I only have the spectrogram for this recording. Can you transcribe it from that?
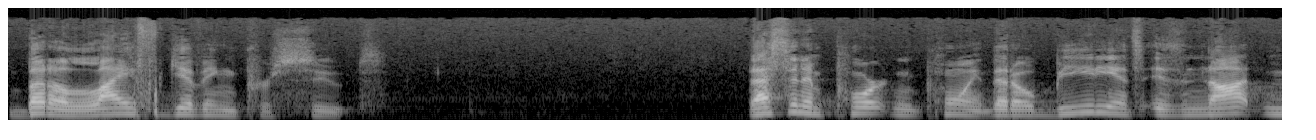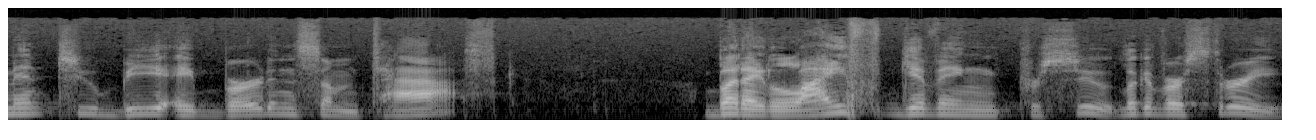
but a life giving pursuit. That's an important point that obedience is not meant to be a burdensome task, but a life giving pursuit. Look at verse 3.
